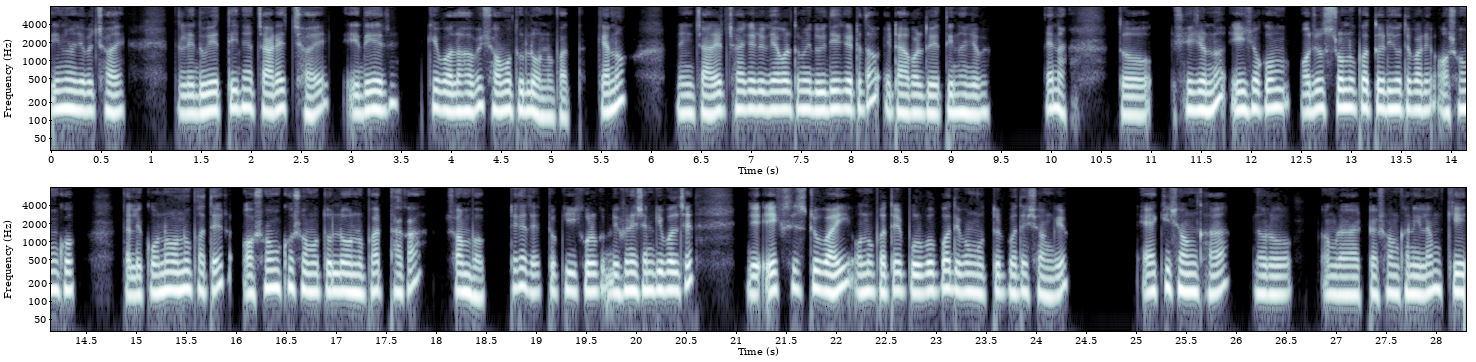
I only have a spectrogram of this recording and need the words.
তিন হয়ে যাবে ছয়, তাহলে দুইয়ের তিন আর চারের ছয়, এদেরকে বলা হবে সমতুল্য অনুপাত। কেন? চারের ছয়কে যদি আবার তুমি দুই দিয়ে কেটে দাও, এটা আবার দুইয়ের তিন হয়ে যাবে, তাই না? তো সেই জন্য এই রকম অজস্র অনুপাত তৈরি হতে পারে, অসংখ্য। তাহলে কোনো অনুপাতের অসংখ্য সমতুল্য অনুপাত থাকা সম্ভব, ঠিক আছে? তো কি করে ডেফিনেশন কি বলছে? যে এক্স ইস টু ওয়াই অনুপাতের পূর্বপদ এবং উত্তরপদের সঙ্গে একই সংখ্যা, ধরো আমরা একটা সংখ্যা নিলাম কে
